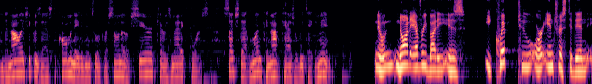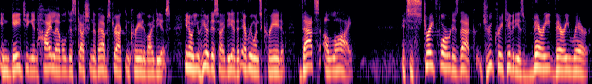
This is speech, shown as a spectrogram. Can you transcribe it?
and the knowledge he possessed culminated into a persona of sheer charismatic force, such that one could not casually take him in you know, not everybody is equipped to or interested in engaging in high level discussion of abstract and creative ideas. You know, you hear this idea that everyone's creative. That's a lie. It's as straightforward as that. True creativity is very, very rare.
